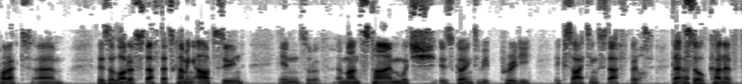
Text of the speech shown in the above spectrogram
product. Um, there's a lot of stuff that's coming out soon in sort of a month's time, which is going to be pretty exciting stuff. But Yeah. that's still kind of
